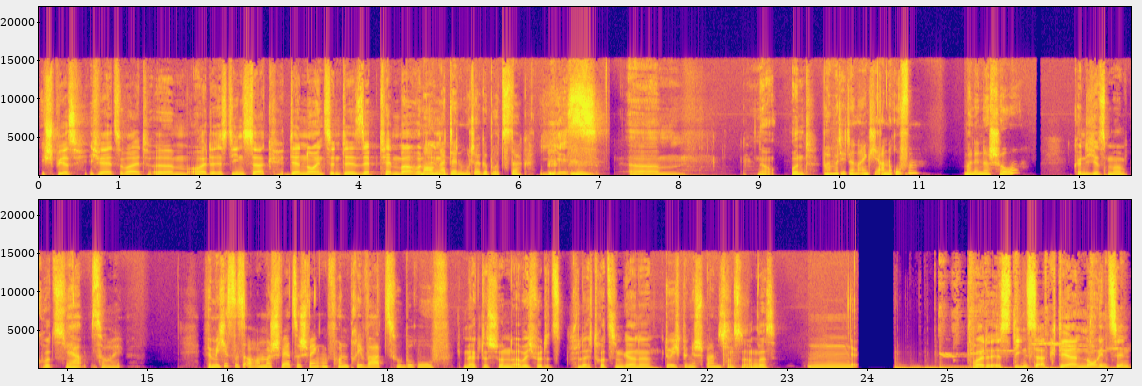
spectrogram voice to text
Ich spür's, ich wäre jetzt soweit. Ähm, heute ist Dienstag, der 19. September. Und Morgen hat deine Mutter Geburtstag. Yes. ähm, no. Und? Wollen wir die dann eigentlich anrufen? Mal in der Show? Könnte ich jetzt mal kurz. Ja, sorry. Für mich ist es auch immer schwer zu schwenken von privat zu Beruf. Ich merke das schon, aber ich würde jetzt vielleicht trotzdem gerne. Du, ich bin gespannt. Sonst noch irgendwas? Mm, nö. Heute ist Dienstag, der 19.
